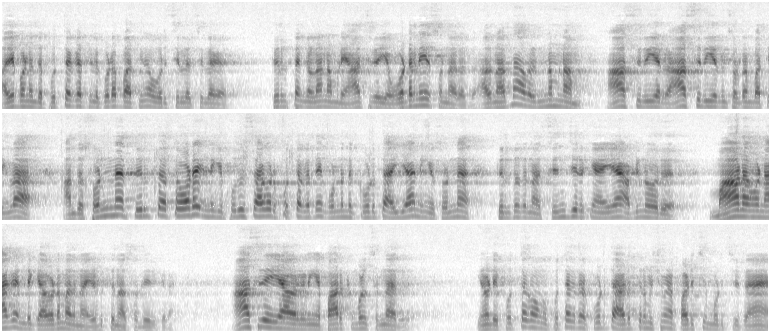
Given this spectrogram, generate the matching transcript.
அதே போல் இந்த புத்தகத்தில் கூட பார்த்தீங்கன்னா ஒரு சில சில திருத்தங்கள்லாம் நம்முடைய ஆசிரியர் உடனே சொன்னார் அது. அதனால தான் அவர் இன்னும் நாம் ஆசிரியர் ஆசிரியர்னு சொல்கிறோம் பார்த்தீங்களா அந்த சொன்ன திருத்தத்தோடு இன்றைக்கி புதுசாக ஒரு புத்தகத்தையும் கொண்டு வந்து கொடுத்து ஐயா நீங்கள் சொன்ன திருத்தத்தை நான் செஞ்சுருக்கேன் ஐயா அப்படின்னு ஒரு மாணவனாக இன்றைக்கு அவரிடம் அதை நான் எடுத்து நான் சொல்லியிருக்கிறேன். ஆசிரியர் ஐயா அவர்கள் நீங்கள் பார்க்கும்போது சொன்னார் என்னுடைய புத்தகம் உங்கள் புத்தகத்தை கொடுத்து அடுத்த நிமிஷமே நான் படித்து முடிச்சுட்டேன்.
